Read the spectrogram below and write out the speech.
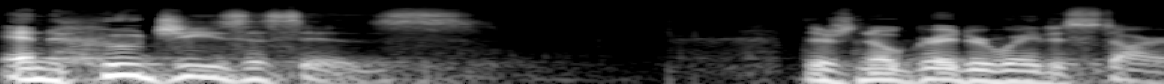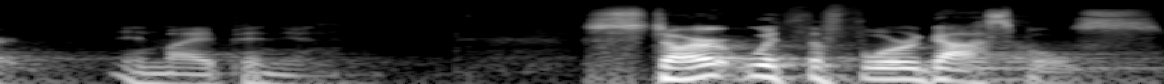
and who Jesus is. There's no greater way to start, in my opinion. Start with the four Gospels.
